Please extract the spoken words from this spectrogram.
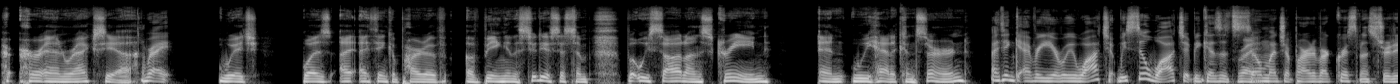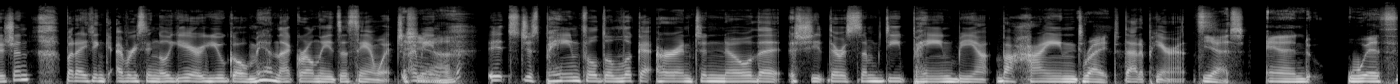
her, her anorexia, right. which was I, I think a part of of being in the studio system, but we saw it on screen and we had a concern. I think every year we watch it. We still watch it because it's so much a part of our Christmas tradition. But I think every single year you go, man, that girl needs a sandwich. I mean, it's just painful to look at her and to know that she there is some deep pain beyond, behind right. that appearance. Yes. And with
